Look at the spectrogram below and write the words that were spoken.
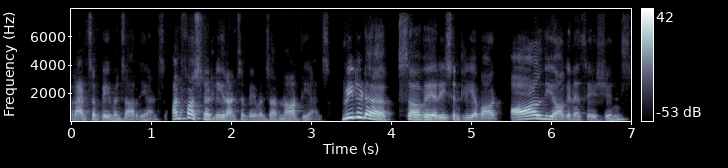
ransom payments are the answer. Unfortunately, ransom payments are not the answer. We did a survey recently about all the organizations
